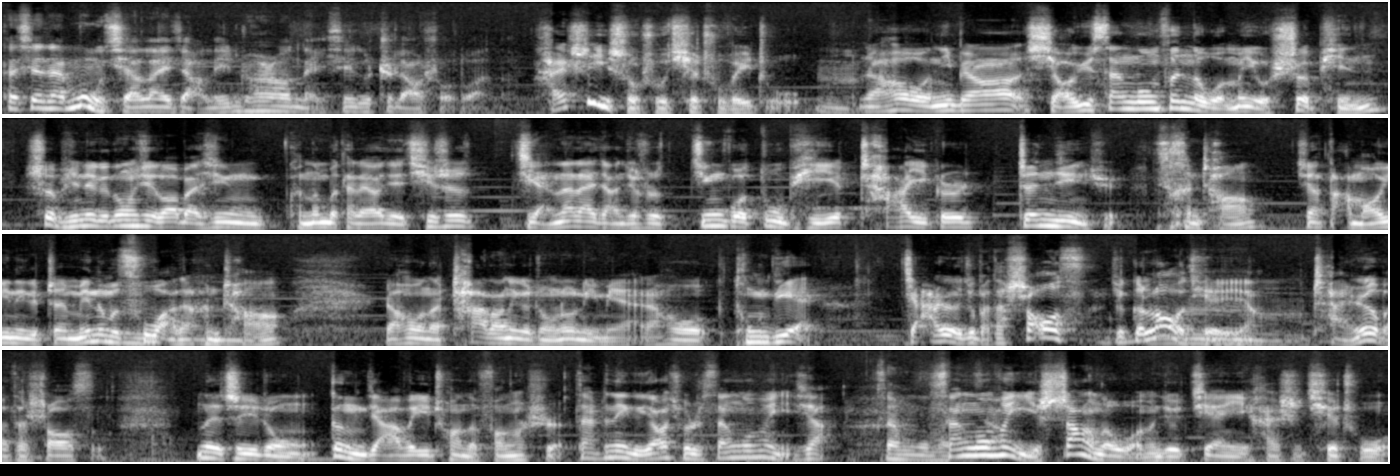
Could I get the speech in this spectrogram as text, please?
它现在目前来讲，临床上有哪些个治疗手段呢？还是以手术切除为主。然后你比方说小于三公分的，我们有射频。射频这个东西，老百姓可能不太了解。其实简单来讲，就是经过肚皮插一根针进去，很长，像打毛衣那个针，没那么粗啊，但很长。然后呢，插到那个肿瘤里面，然后通电。加热就把它烧死，就跟烙铁一样，产热把它烧死，那是一种更加微创的方式。但是那个要求是三公分以下，三公分以下三公分以上的我们就建议还是切除。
